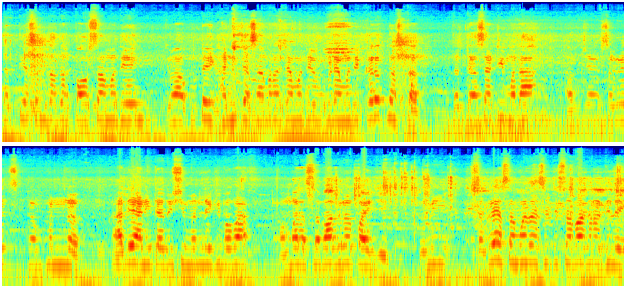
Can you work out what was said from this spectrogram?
तर ते समजा जर पावसामध्ये किंवा कुठेही घाणीच्या साम्राज्यामध्ये उघड्यामध्ये करत नसतात तर त्यासाठी मला आमचे सगळेच कंपनीनं आले आणि त्या दिवशी म्हणले की बाबा आम्हाला सभागृह पाहिजे. तुम्ही सगळ्या समाजासाठी सभागृह दिले.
